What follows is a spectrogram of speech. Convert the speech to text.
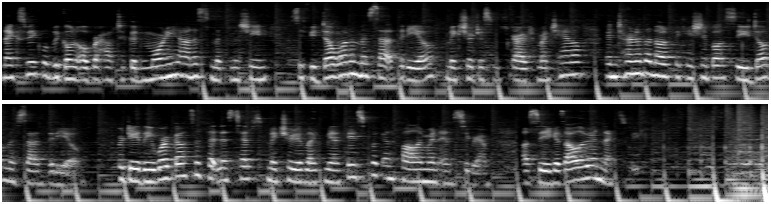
Next week, we'll be going over how to good morning on a Smith machine, so if you don't want to miss that video, make sure to subscribe to my channel and turn on the notification bell so you don't miss that video. For daily workouts and fitness tips, make sure you like me on Facebook and follow me on Instagram. I'll see you guys all again next week.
